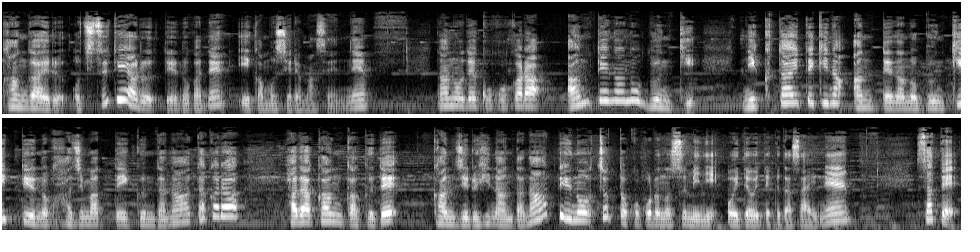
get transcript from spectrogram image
考える落ち着いてやるっていうのがねいいかもしれませんね。なのでここからアンテナの分岐肉体的なアンテナの分岐っていうのが始まっていくんだな。だから肌感覚で感じる日なんだなっていうのをちょっと心の隅に置いておいてくださいね。さて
